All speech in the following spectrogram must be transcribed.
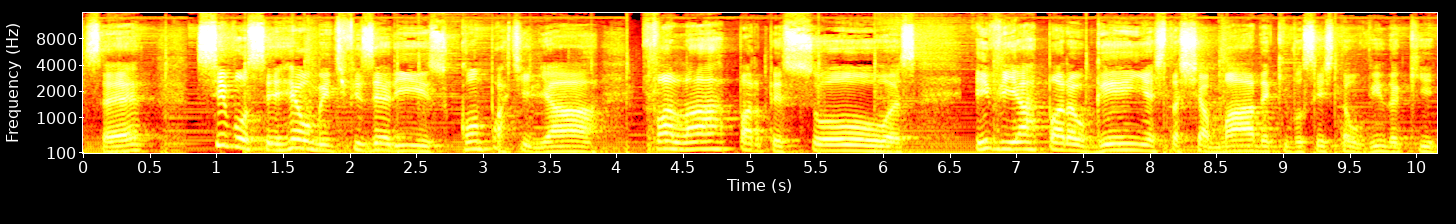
certo? Se você realmente fizer isso, compartilhar, falar para pessoas, enviar para alguém esta chamada que você está ouvindo aqui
